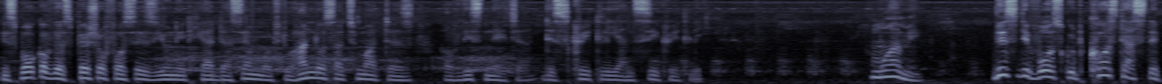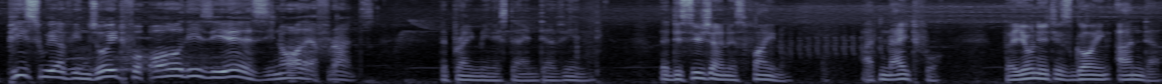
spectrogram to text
He spoke of the Special Forces unit he had assembled to handle such matters of this nature discreetly and secretly. Mwami, this divorce could cost us the peace we have enjoyed for all these years in all their France. The Prime Minister intervened. The decision is final. At nightfall, the unit is going under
